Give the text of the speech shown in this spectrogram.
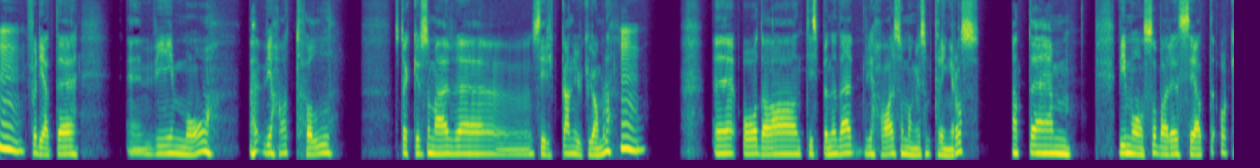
mm, Fordi at eh, vi må Vi har tolv stykker som er eh, ca. en uke gamle. mm, og da tispene der, vi har så mange som trenger oss, at eh, Vi må også bare se at ok,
